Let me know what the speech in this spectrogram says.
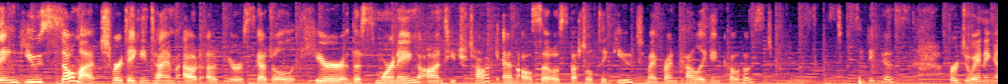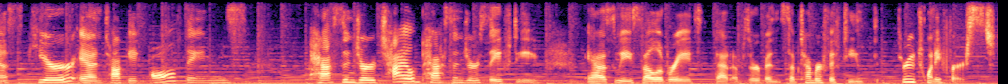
thank you so much for taking time out of your schedule here this morning on Teacher Talk. And also a special thank you to my friend, colleague, and co host, Ms. Stacey Dingus, for joining us here and talking all things passenger, child passenger safety as we celebrate that observance September 15th through 21st.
